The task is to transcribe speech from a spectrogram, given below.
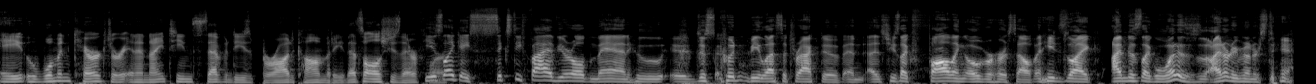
a woman character in a 1970s broad comedy. That's all she's there for. He's like a 65 year old man who uh, just couldn't be less attractive, and uh, she's like falling over herself, and he's like, I'm just like, what is? This? I don't even understand.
